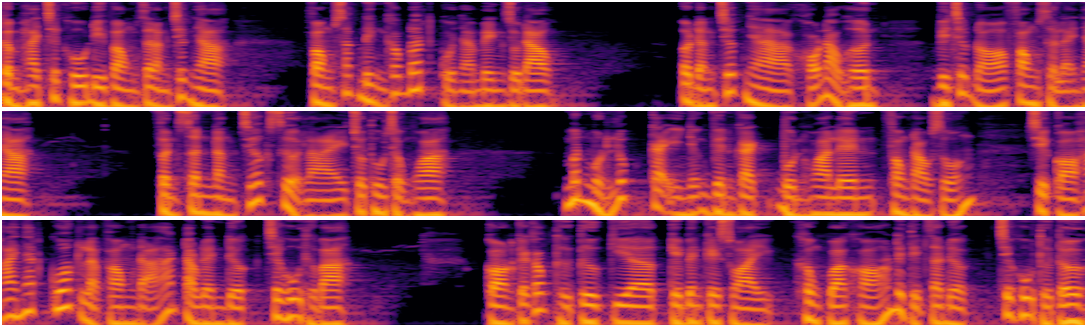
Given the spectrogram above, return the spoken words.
Cầm hai chiếc hũ đi vòng ra đằng trước nhà, Phong xác định góc đất của nhà mình rồi đào. Ở đằng trước nhà khó đào hơn vì trước đó Phong sửa lại nhà. Phần sân đằng trước sửa lại cho thu trồng hoa. Mất một lúc cậy những viên gạch bồn hoa lên, Phong đào xuống, chỉ có hai nhát cuốc là Phong đã đào lên được chiếc hũ thứ ba. Còn cái góc thứ tư kia kế bên cây xoài không quá khó để tìm ra được chiếc hũ thứ tư.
